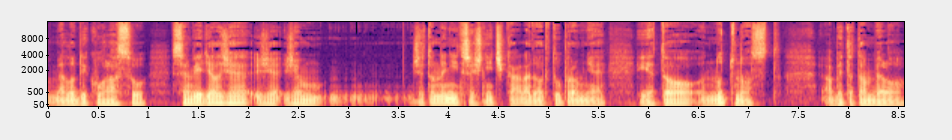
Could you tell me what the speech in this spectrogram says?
melodiku hlasu, jsem věděl, že, že, že, že to není třešnička na dortu pro mě, je to nutnost, aby to tam bylo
